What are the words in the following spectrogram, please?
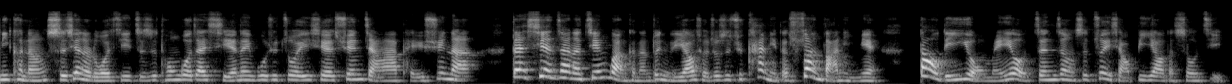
你可能实现的逻辑只是通过在企业内部去做一些宣讲啊、培训啊，但现在呢，监管可能对你的要求就是去看你的算法里面到底有没有真正是最小必要的收集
